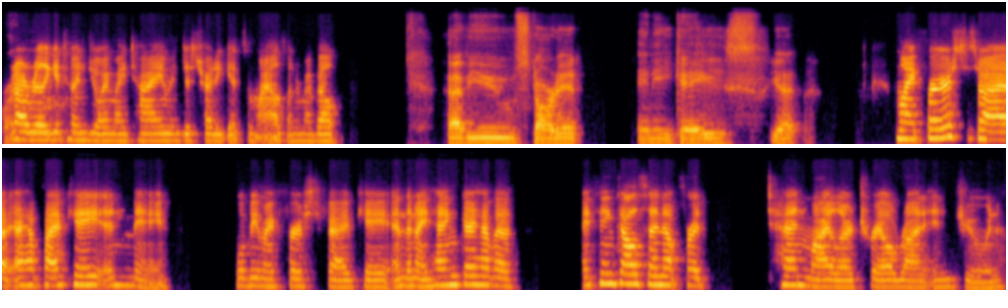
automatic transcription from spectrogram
right. but I'll really get to enjoy my time and just try to get some miles under my belt. Have you started any Ks yet? my first, so I, I have 5K in May, will be my first 5K. And then I think I have a, I think I'll sign up for a 10 miler trail run in June.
